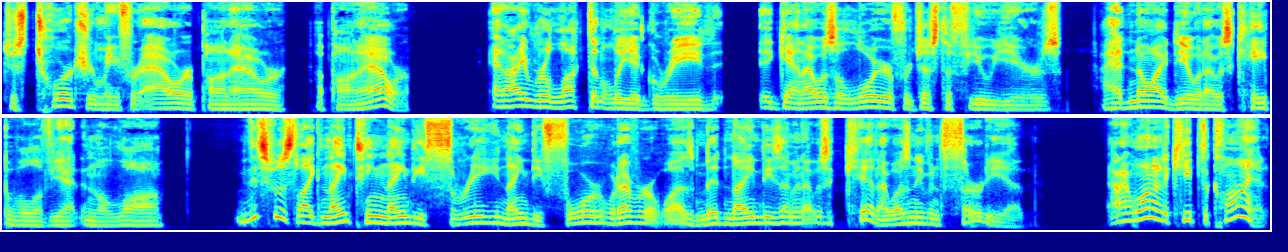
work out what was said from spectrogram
just torture me for hour upon hour upon hour. And I reluctantly agreed. Again, I was a lawyer for just a few years. I had no idea what I was capable of yet in the law. This was like 1993, 94, whatever it was, mid 90s. I mean, I was a kid. I wasn't even 30 yet. And I wanted to keep the client.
